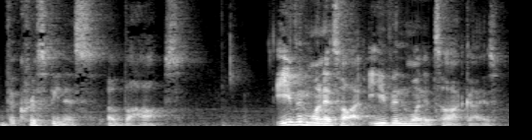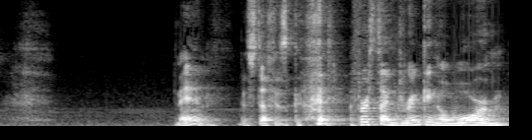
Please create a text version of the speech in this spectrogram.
the crispiness of the hops. Even when it's hot, even when it's hot, guys. Man, this stuff is good. First time drinking a warm,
